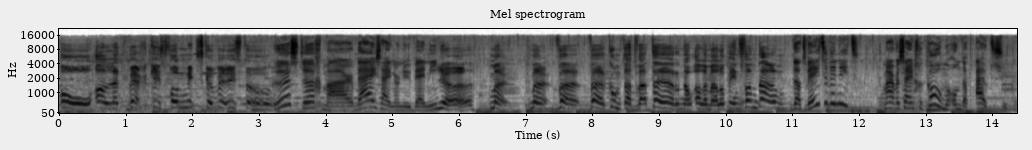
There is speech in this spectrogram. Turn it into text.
Oh, al het werk is voor niks geweest. Oh. Rustig maar, wij zijn er nu, Benny. Ja, maar, maar waar, waar komt dat water nou allemaal opeens vandaan? Dat weten we niet. Maar we zijn gekomen om dat uit te zoeken.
